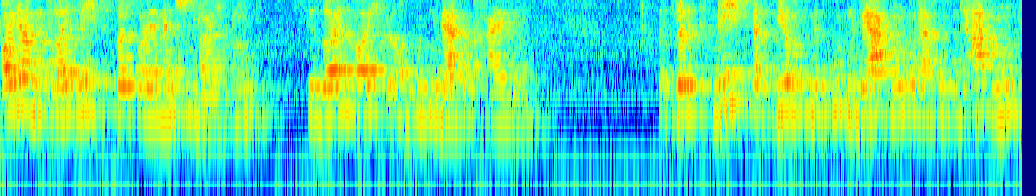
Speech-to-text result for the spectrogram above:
euer Licht soll vor den Menschen leuchten. Sie sollen euch für eure guten Werke preisen. Das bedeutet nicht, dass wir uns mit guten Werken oder guten Taten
